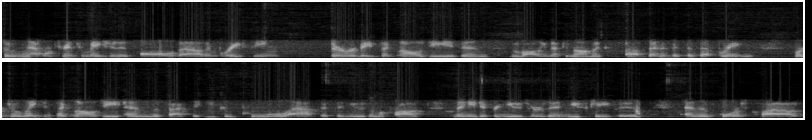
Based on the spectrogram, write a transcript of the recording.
So network transformation is all about embracing server-based technologies and the volume economic uh, that that brings, virtualization technology, and the fact that you can pool assets and use them across many different users and use cases, and of course cloud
